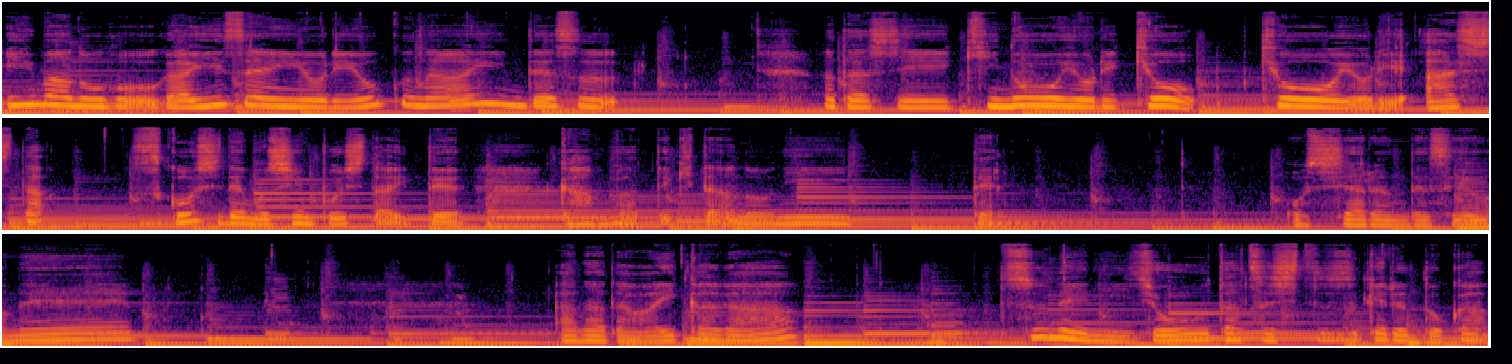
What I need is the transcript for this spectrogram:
今の方が以前より良くないんです。私昨日より今日今日より明日少しでも進歩したいって頑張ってきたのにっておっしゃるんですよね。あなたはいかが常に上達し続けるとか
